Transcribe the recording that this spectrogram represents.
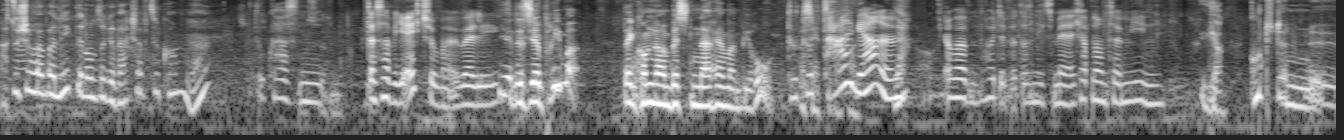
hast du schon mal überlegt, in unsere Gewerkschaft zu kommen? Hä? Du, Carsten, das habe ich echt schon mal überlegt. Ja, das ist ja prima. Dann komm doch am besten nachher in mein Büro. Du, Was hältst total gerne. Aber heute wird das nichts mehr. Ich habe noch einen Termin. Ja, gut, dann, äh,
